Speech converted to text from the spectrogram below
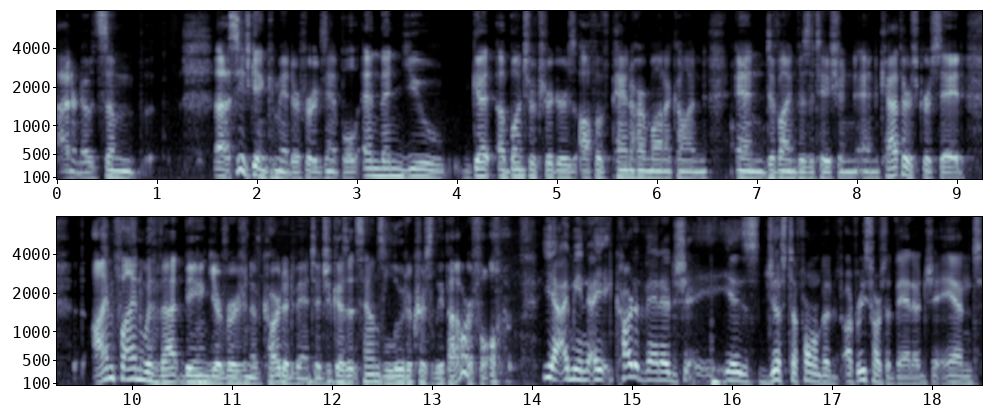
I don't know, some uh, Siege Gang Commander, for example, and then you get a bunch of triggers off of Panharmonicon and Divine Visitation and Cathars Crusade, I'm fine with that being your version of card advantage because it sounds ludicrously powerful. Yeah, I mean, card advantage is just a form of, of resource advantage, and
